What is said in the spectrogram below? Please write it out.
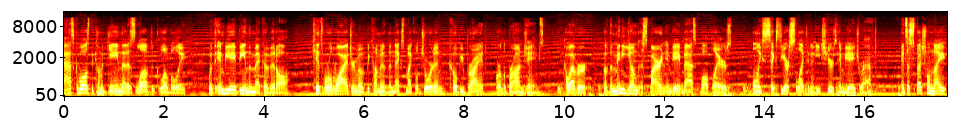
Basketball has become a game that is loved globally, with NBA being the mecca of it all. Kids worldwide dream of becoming the next Michael Jordan, Kobe Bryant, or LeBron James. However, of the many young aspiring NBA basketball players, only 60 are selected in each year's NBA draft. It's a special night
